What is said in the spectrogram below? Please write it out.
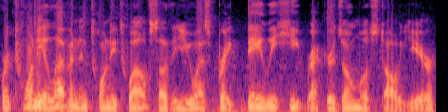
Where 2011 and 2012 saw the US break daily heat records almost all year,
